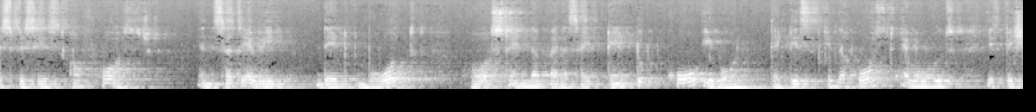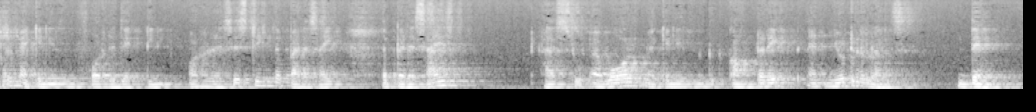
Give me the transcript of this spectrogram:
species of host in such a way that both host and the parasite tend to co-evolve. That is, if the host evolves a special mechanism for rejecting or resisting the parasite, the parasite has to evolve mechanism to counteract and neutralize them.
